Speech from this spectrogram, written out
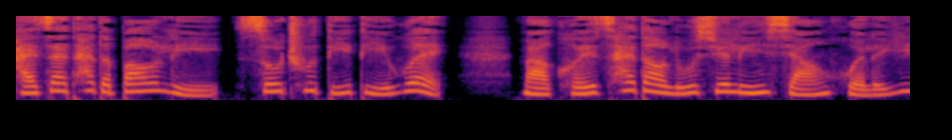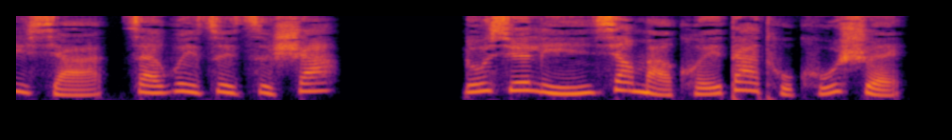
还在他的包里搜出敌敌畏。马奎猜到卢学林想毁了玉霞，再畏罪自杀。卢学林向马奎大吐苦水。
